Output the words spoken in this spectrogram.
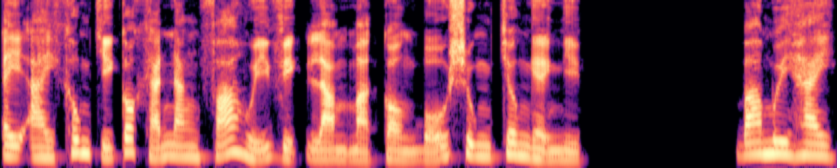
AI không chỉ có khả năng phá hủy việc làm mà còn bổ sung cho nghề nghiệp. 32.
